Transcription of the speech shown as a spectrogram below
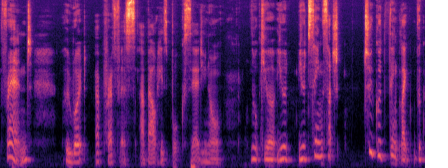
friend, who wrote a preface about his book, said, you know, look, you're you're you're saying such two good things, like the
